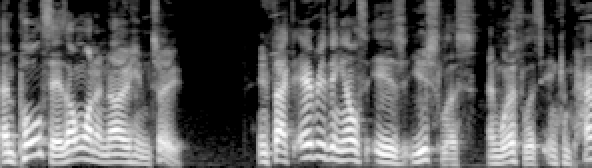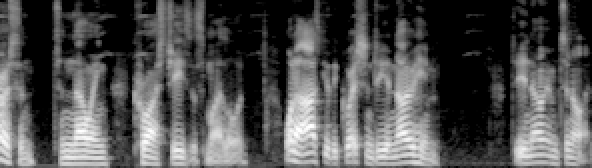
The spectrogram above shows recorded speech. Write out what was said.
And Paul says, I want to know him too. In fact, everything else is useless and worthless in comparison to knowing Christ Jesus, my Lord. I want to ask you the question do you know him? Do you know him tonight?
